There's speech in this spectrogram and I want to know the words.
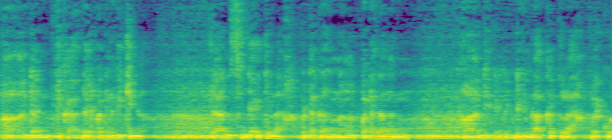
uh, dan juga daripada negeri China. Dan sejak itulah perdagangan perdagangan uh, di negeri, Melaka telah berkurangan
